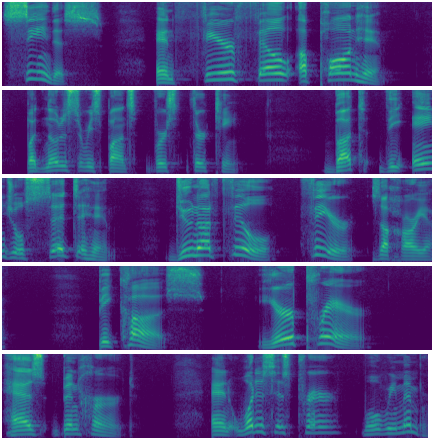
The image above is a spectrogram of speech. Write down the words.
seeing this, and fear fell upon him. But notice the response, verse 13. But the angel said to him, Do not feel fear, Zachariah, because your prayer has been heard. And what is his prayer? Well, remember,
